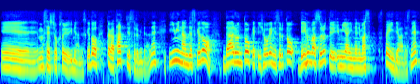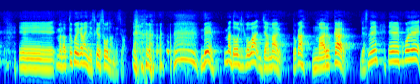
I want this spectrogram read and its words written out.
えー、まあ、接触という意味なんですけど、だからタッチするみたいなね、意味なんですけど、ダールントーケって表現にすると、電話するっていう意味合いになります。スペインではですね。えー、まあ、納得はいかないんですけど、そうなんですよ。で、まあ、同義語はジャマルとかマルカールですね。えー、ここで、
